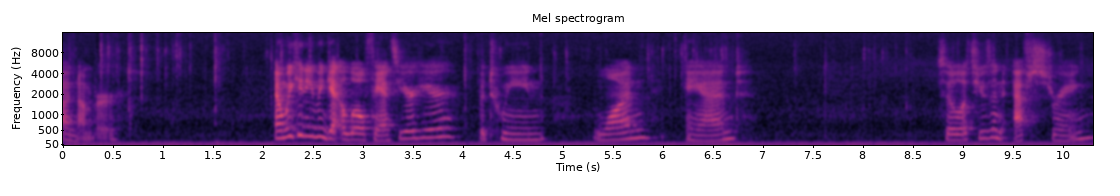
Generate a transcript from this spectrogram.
a number. And we can even get a little fancier here between one and. So let's use an f string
